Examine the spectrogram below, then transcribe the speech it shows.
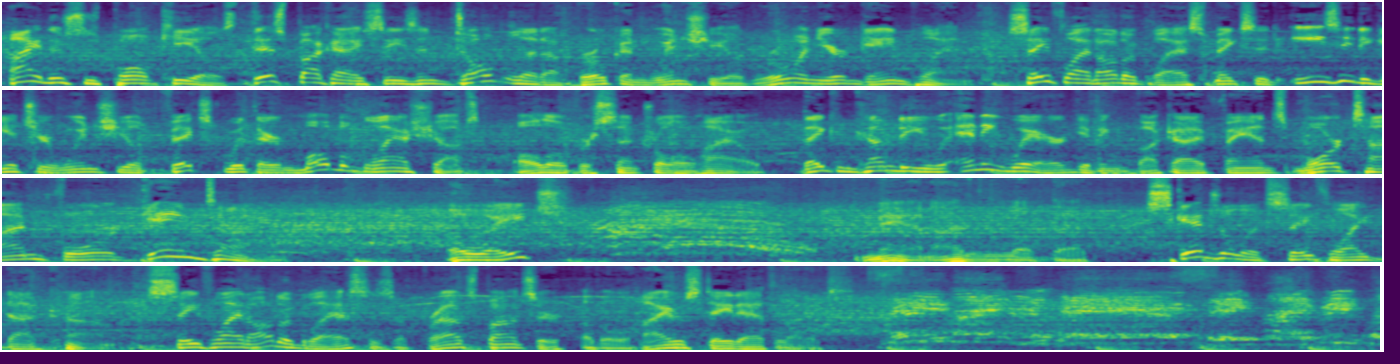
Hi, this is Paul Keels. This Buckeye season, don't let a broken windshield ruin your game plan. Safelite Auto Glass makes it easy to get your windshield fixed with their mobile glass shops all over central Ohio. They can come to you anywhere, giving Buckeye fans more time for game time. OH? Man, I love that. Schedule at safelite.com. Safelite Auto Glass is a proud sponsor of Ohio State Athletics. Safelite Repair, Safelite Replace.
